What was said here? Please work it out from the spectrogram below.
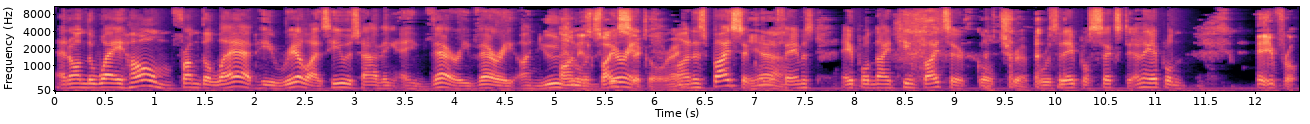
and on the way home from the lab he realized he was having a very very unusual On his experience bicycle, right? on his bicycle Yeah. the famous april 19th bicycle trip or was it april 16th i think april April.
